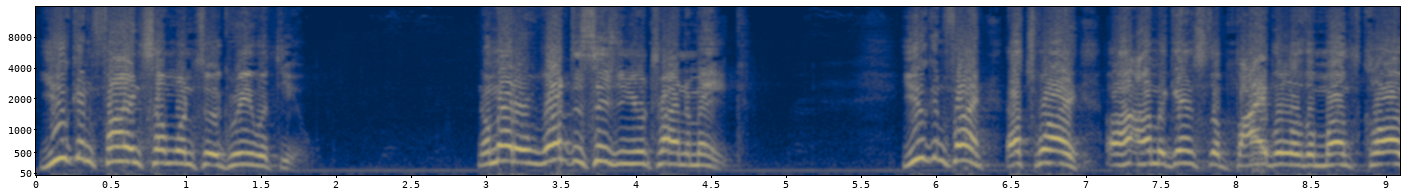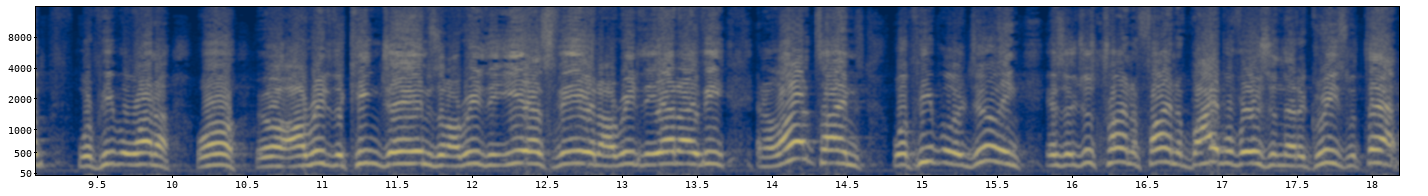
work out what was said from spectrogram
You can find someone to agree with you, no matter what decision you're trying to make. You can find, that's why uh, I'm against the Bible of the Month Club, where people want to, well, I'll read the King James, and I'll read the ESV, and I'll read the NIV. And a lot of times, what people are doing is they're just trying to find a Bible version that agrees with them.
